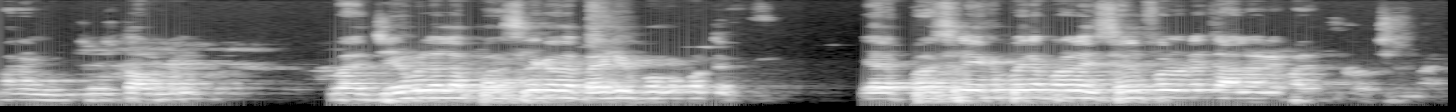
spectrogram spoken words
మనం చూస్తూ ఉన్నాం? ఇవాళ జేబులలో పర్సులు కదా బయటికి పోకపోతుంది ఇలా పర్సు లేకపోయినా పర్లేదు సెల్ ఫోన్ ఉంటే చాలా పరిస్థితికి వచ్చింది మరి.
